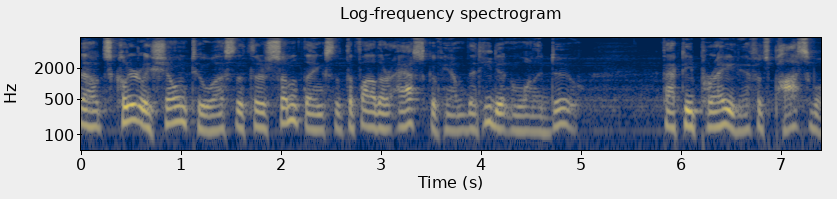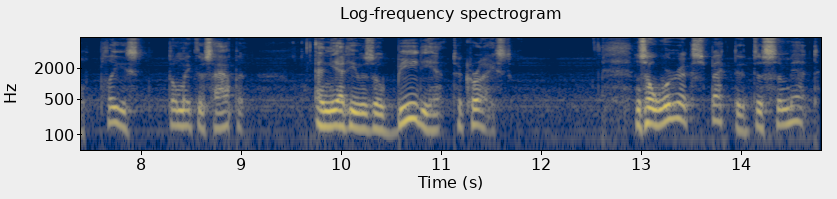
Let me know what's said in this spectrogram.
Now, it's clearly shown to us that there's some things that the Father asked of him that he didn't want to do. In fact, he prayed, if it's possible, please don't make this happen. And yet he was obedient to Christ. And so we're expected to submit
